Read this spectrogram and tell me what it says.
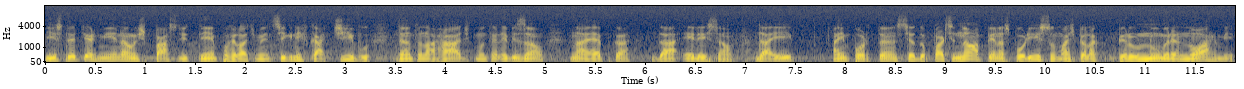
isso determina um espaço de tempo relativamente significativo, tanto na rádio como na televisão, na época da eleição. Daí a importância do partido, não apenas por isso, mas pela, pelo número enorme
